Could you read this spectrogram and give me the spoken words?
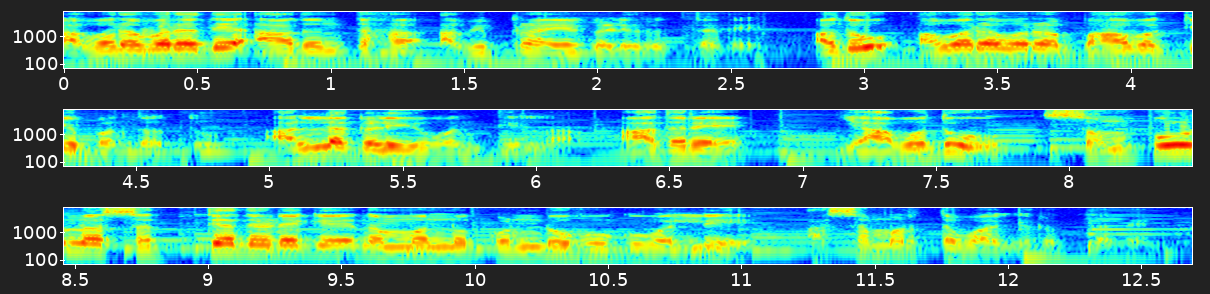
ಅವರವರದೇ ಆದಂತಹ ಅಭಿಪ್ರಾಯಗಳಿರುತ್ತದೆ. ಅದು ಅವರವರ ಭಾವಕ್ಕೆ ಬಂದದ್ದು ಅಲ್ಲಗಳೆಯುವಂತಿಲ್ಲ ಆದರೆ ಯಾವುದು ಸಂಪೂರ್ಣ ಸತ್ಯದೆಡೆಗೆ ನಮ್ಮನ್ನು ಕೊಂಡು ಹೋಗುವಲ್ಲಿ ಅಸಮರ್ಥವಾಗಿರುತ್ತದೆ.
